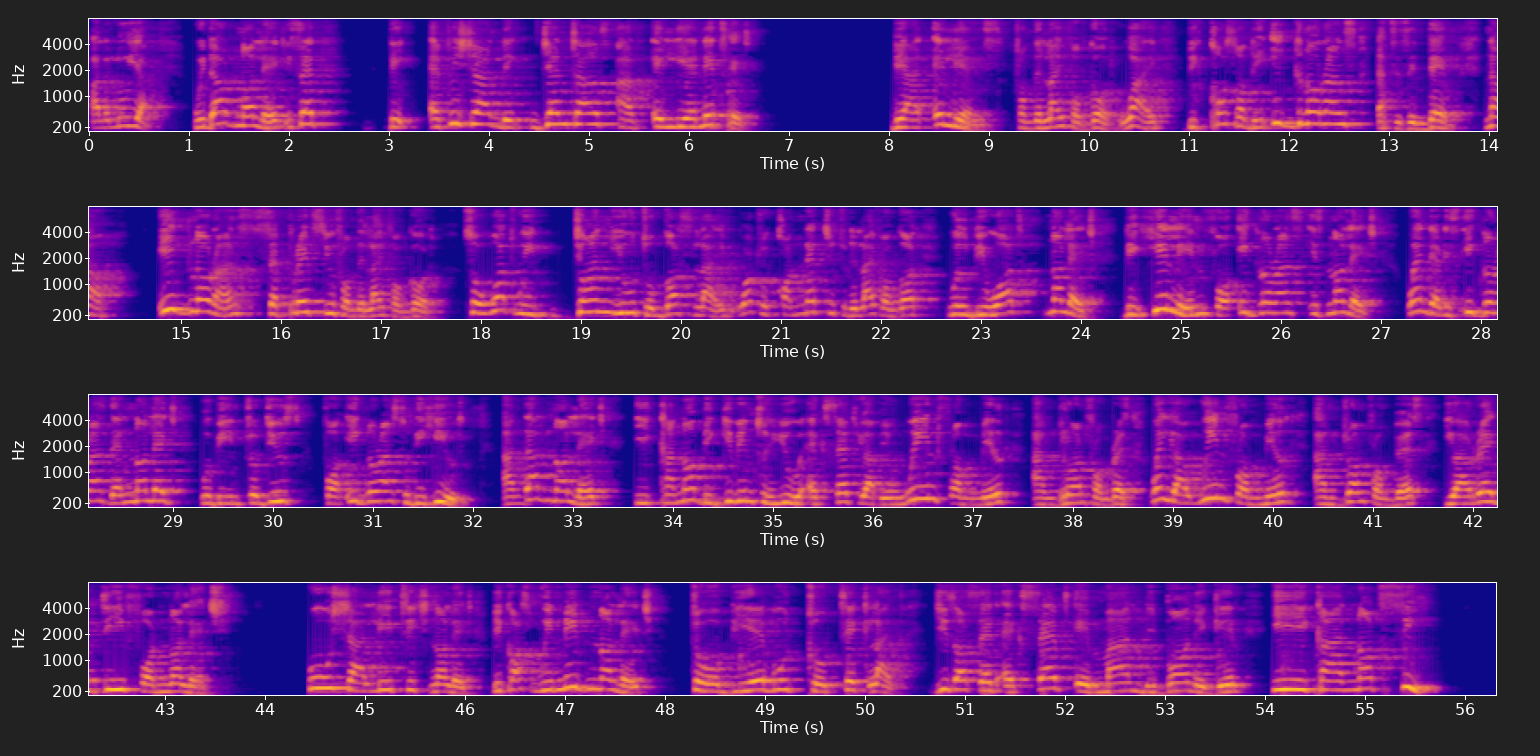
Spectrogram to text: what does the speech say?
Hallelujah. Without knowledge, he said, the Ephesians, the Gentiles are alienated. They are aliens from the life of God. Why? Because of the ignorance that is in them. Now, ignorance separates you from the life of God. So, what will join you to God's life, what will connect you to the life of God, will be what? Knowledge. The healing for ignorance is knowledge. When there is ignorance, then knowledge will be introduced for ignorance to be healed. And that knowledge, it cannot be given to you except you have been weaned from milk and drawn from breast. When you are weaned from milk and drawn from breast, you are ready for knowledge. Who shall teach knowledge? Because we need knowledge to be able to take life. Jesus said, except a man be born again, he cannot see.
